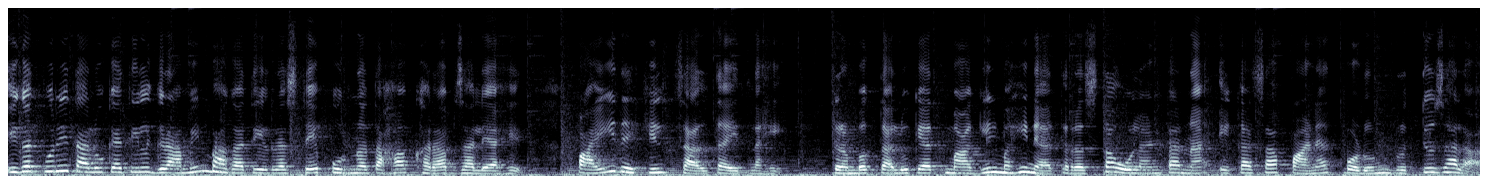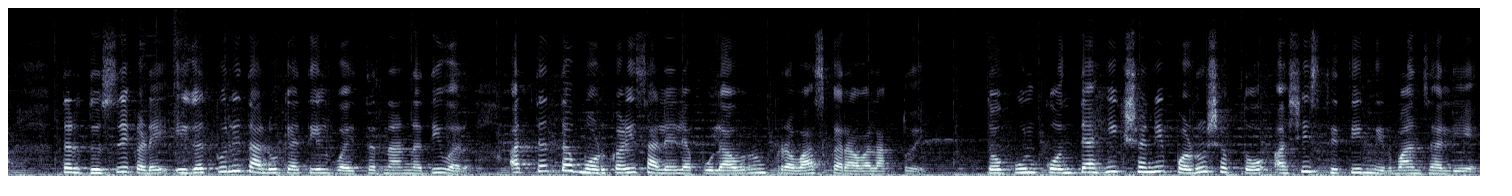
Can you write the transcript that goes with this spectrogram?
इगतपुरी तालुक्यातील ग्रामीण भागातील रस्ते पूर्णतः खराब झाले आहेत. पायी देखील चालता येत नाही. त्र्यंबक तालुक्यात मागील महिन्यात रस्ता ओलांडताना एकाचा पाण्यात पडून मृत्यू झाला. तर दुसरीकडे इगतपुरी तालुक्यातील वैतरणा नदीवर अत्यंत मोडकळीस आलेल्या पुलावरून प्रवास करावा लागतोय. तो पूल कोणत्याही क्षणी पडू शकतो अशी स्थिती निर्माण झाली आहे.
